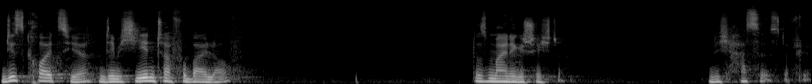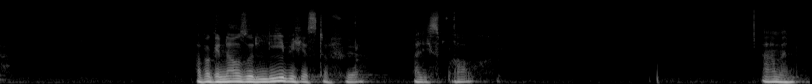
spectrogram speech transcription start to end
Und dieses Kreuz hier, an dem ich jeden Tag vorbeilaufe, das ist meine Geschichte. Und ich hasse es dafür. Aber genauso liebe ich es dafür, weil ich es brauche. Amen.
